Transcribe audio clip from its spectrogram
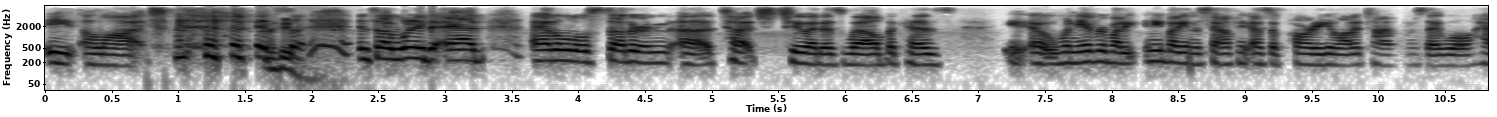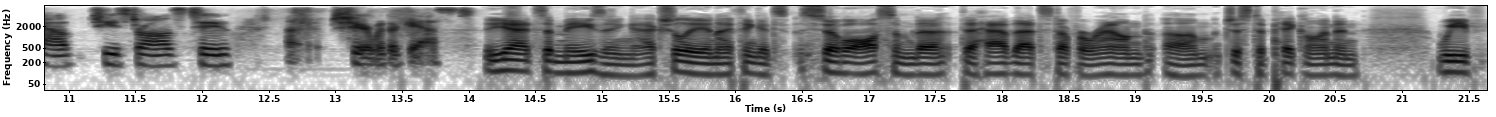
eat a lot. and, so, and, so, I wanted to add add a little Southern uh, touch to it as well because you know, when everybody anybody in the South has a party, a lot of times they will have cheese straws to uh, share with their guests. Yeah, it's amazing actually, and I think it's so awesome to to have that stuff around um, just to pick on. And we've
